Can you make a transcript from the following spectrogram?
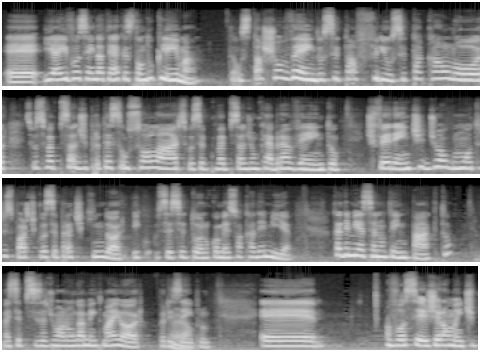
É, e aí você ainda tem a questão do clima. Então, se está chovendo, se está frio, se está calor, se você vai precisar de proteção solar, se você vai precisar de um quebra-vento, diferente de algum outro esporte que você pratica indoor. E você citou no começo a academia. Academia você não tem impacto, mas você precisa de um alongamento maior, por é. exemplo. É. É, você geralmente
